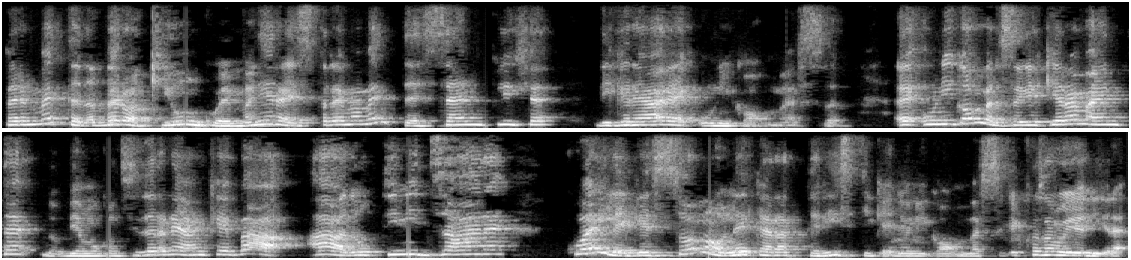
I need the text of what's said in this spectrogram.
permette davvero a chiunque in maniera estremamente semplice di creare un e-commerce. È un e-commerce che chiaramente, dobbiamo considerare anche, va ad ottimizzare quelle che sono le caratteristiche di un e-commerce. Che cosa voglio dire?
